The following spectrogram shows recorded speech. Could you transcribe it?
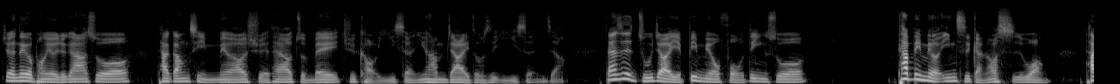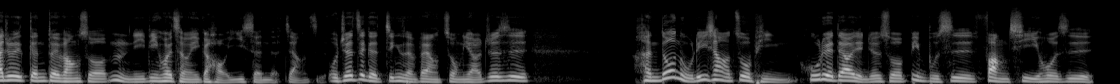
就那个朋友就跟他说，他钢琴没有要学，他要准备去考医生，因为他们家里都是医生这样。但是主角也并没有否定说，他并没有因此感到失望。他就会跟对方说：“嗯，你一定会成为一个好医生的。”这样子，我觉得这个精神非常重要。就是很多努力上的作品忽略掉一点，就是说，并不是放弃或者是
